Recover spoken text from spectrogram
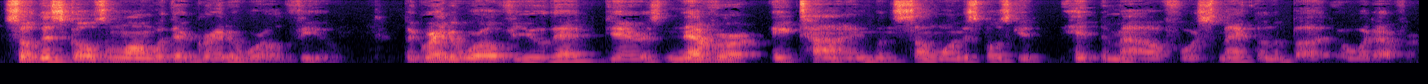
So this goes along with their greater worldview the greater worldview that there is never a time when someone is supposed to get hit in the mouth or smacked on the butt or whatever.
